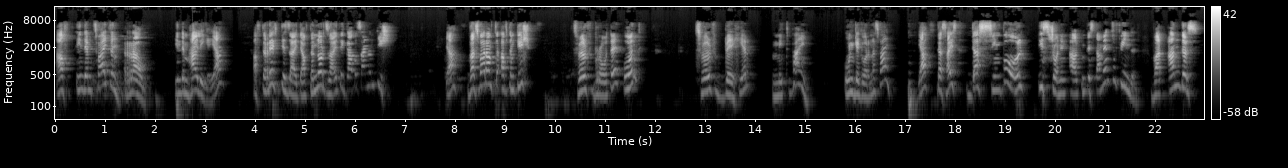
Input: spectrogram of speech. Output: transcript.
Auf, in dem zweiten Raum, in dem Heilige, ja? Auf der rechten Seite, auf der Nordseite gab es einen Tisch. Ja? Was war auf, auf dem Tisch? Zwölf Brote und zwölf Becher mit Wein. Ungegorenes Wein. Ja? Das heißt, das Symbol ist schon im Alten Testament zu finden. War anders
